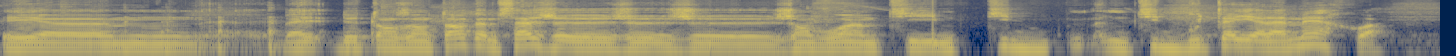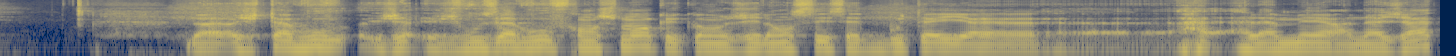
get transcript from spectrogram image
Et ben, de temps en temps, comme ça, je, je, je, j'envoie un petit, une, petite, une petite bouteille à la mer, quoi. Ben, je t'avoue, je, vous avoue franchement que quand j'ai lancé cette bouteille à, la mer à Najat,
